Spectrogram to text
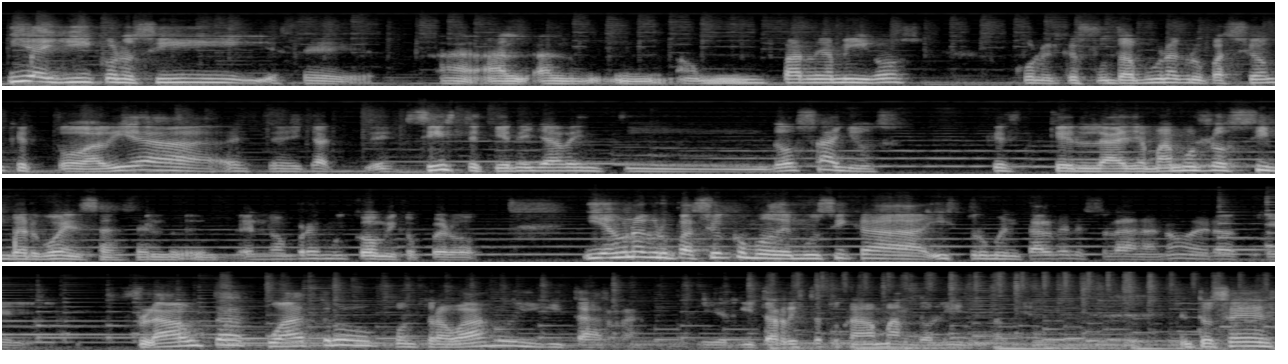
Y allí conocí este, a, un par de amigos con el que fundamos una agrupación que todavía este, existe, tiene ya 22 años que, la llamamos Los Sinvergüenzas, el, el, nombre es muy cómico, pero... Y es una agrupación como de música instrumental venezolana, ¿no? Era flauta, cuatro, contrabajo y guitarra. Y el guitarrista tocaba mandolina también. Entonces,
